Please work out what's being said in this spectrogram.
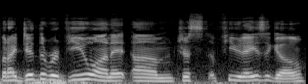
But I did the review on it um, just a few days ago.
